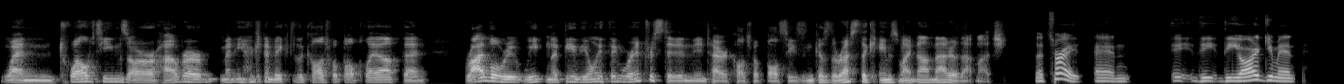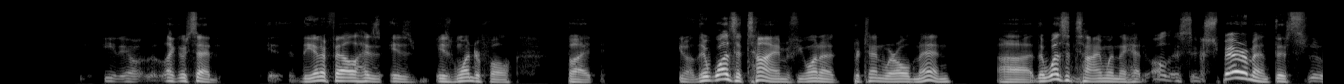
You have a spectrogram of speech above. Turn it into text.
When 12 teams or however many are going to make it to the college football playoff, then rivalry week might be the only thing we're interested in the entire college football season because the rest of the games might not matter that much. That's right. And the the argument, you know, like I said, the NFL has is is wonderful, but you know there was a time if you want to pretend we're old men. Uh, there was a time when they had oh this experiment, this uh,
